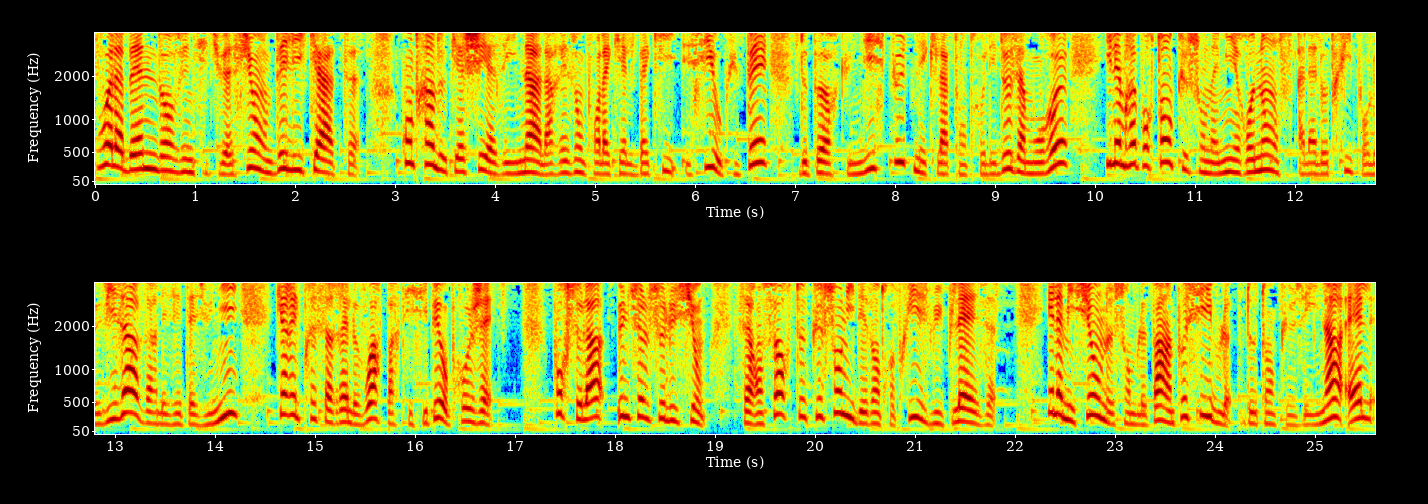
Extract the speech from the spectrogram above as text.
Voilà Ben dans une situation délicate. Contraint de cacher à Zeina la raison pour laquelle Baki est si occupé, de peur qu'une dispute n'éclate entre les deux amoureux, il aimerait pourtant que son ami renonce à la loterie pour le visa vers les États-Unis, car il préférerait le voir participer au projet. Pour cela, une seule solution, faire en sorte que son idée d'entreprise lui plaise. Et la mission ne semble pas impossible, d'autant que Zeina, elle,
